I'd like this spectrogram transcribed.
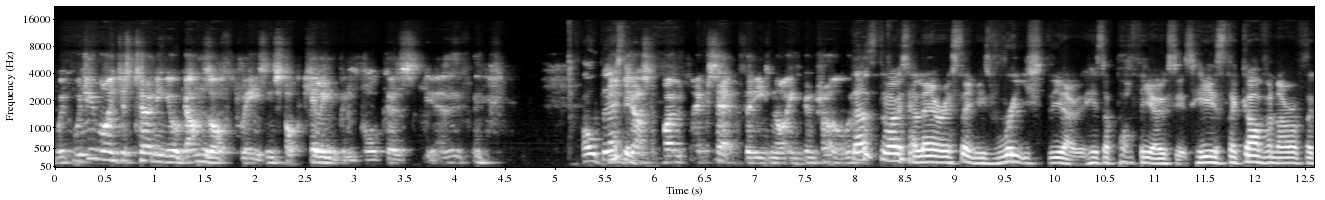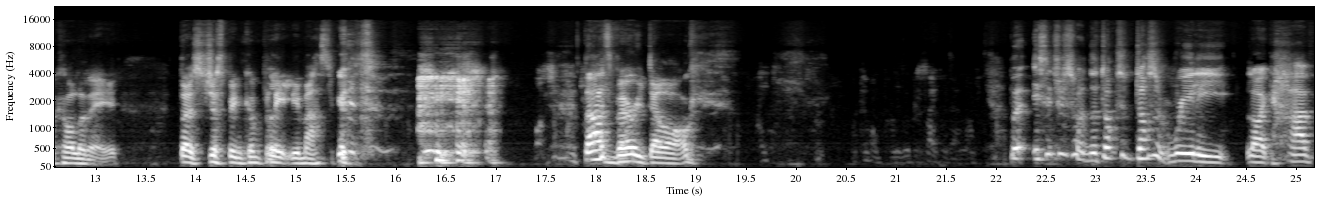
Would, would you mind just turning your guns off, please, and stop killing people? Because you know, Oh, he bless him. just won't accept that he's not in control. he? That's the most hilarious thing. He's reached, you know, his apotheosis. He is the governor of the colony that's just been completely massacred. that's very dark. But it's interesting. The Doctor doesn't really like have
